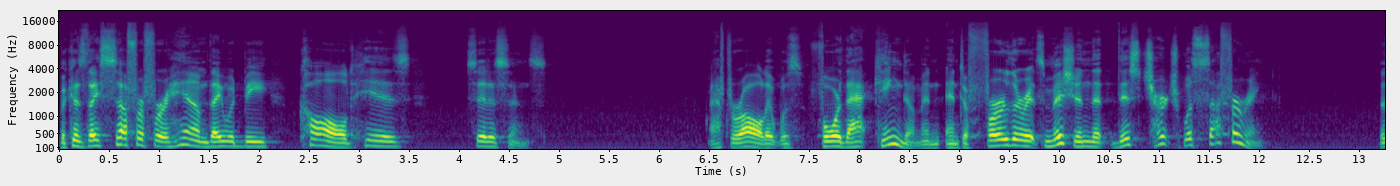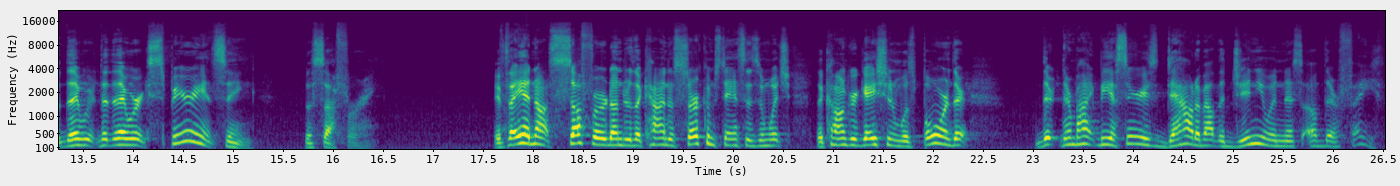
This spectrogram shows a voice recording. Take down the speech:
Because they suffer for him, they would be called his citizens. After all, it was for that kingdom and, and to further its mission that this church was suffering, that they were, that they were experiencing the suffering. If they had not suffered under the kind of circumstances in which the congregation was born, there, there, there might be a serious doubt about the genuineness of their faith.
